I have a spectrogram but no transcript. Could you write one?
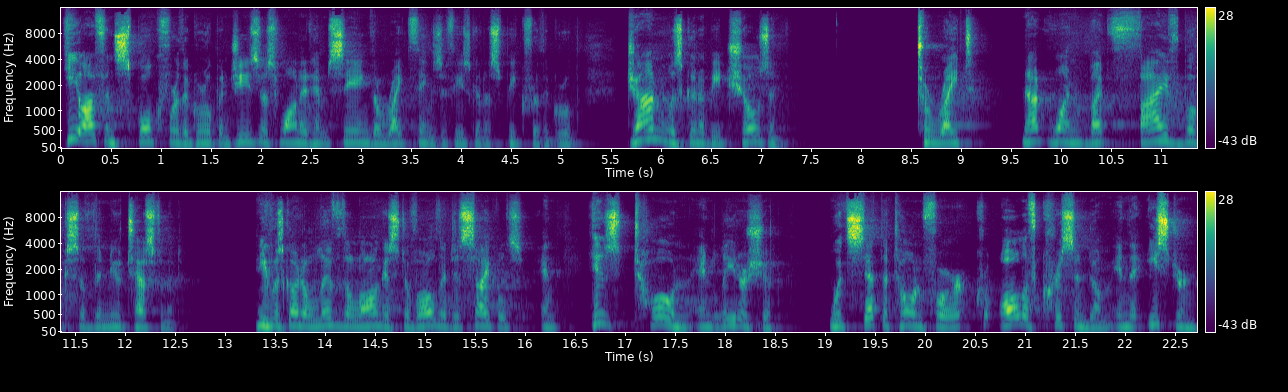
he often spoke for the group, and Jesus wanted him saying the right things if he's going to speak for the group. John was going to be chosen to write not one, but five books of the New Testament. He was going to live the longest of all the disciples, and his tone and leadership would set the tone for all of Christendom in the eastern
